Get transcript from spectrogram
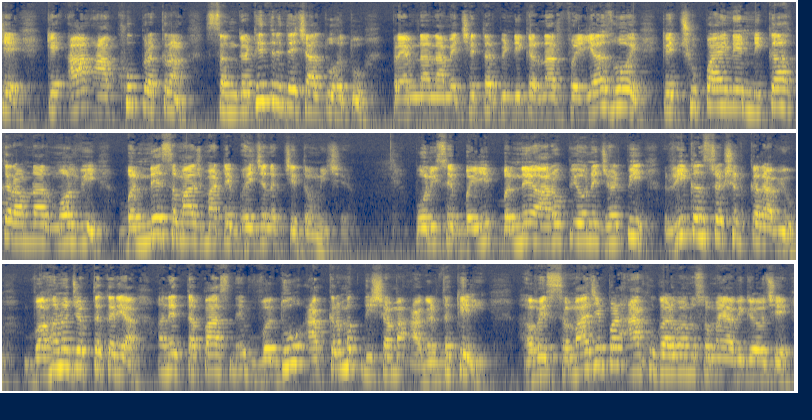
છે કે આ આખું પ્રકરણ સંગઠિત રીતે ચાલતું હતું. પ્રેમના નામે છેતરપિંડી કરનાર ફરિયાદ હોય કે છુપાઈને નિકાહ કરાવનાર મૌલવી બંને સમાજ માટે ભયજનક ચેતવણી છે. પોલીસે બંને આરોપીઓને ઝડપી રિકન્સ્ટ્રક્શન કરાવ્યું. વાહનો જપ્ત કર્યા અને તપાસને વધુ આક્રમક દિશામાં આગળ ધકેલી. હવે સમાજે પણ આંખ ઉગાડવાનો સમય આવી ગયો છે.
